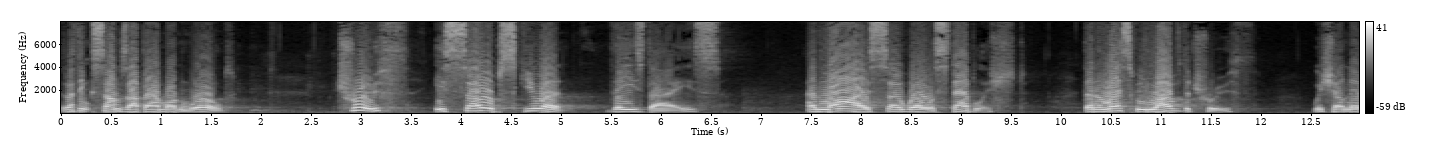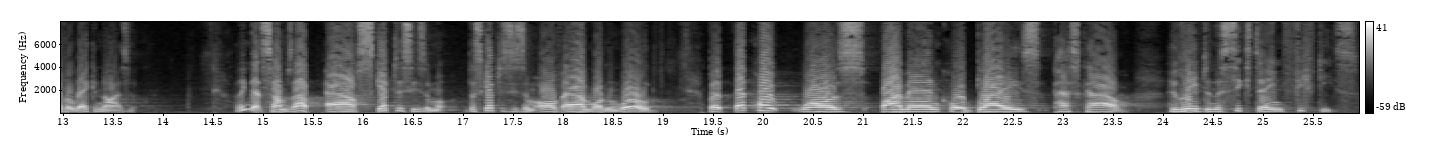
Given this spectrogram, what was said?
that I think sums up our modern world. Truth is so obscure these days and lies so well established that unless we love the truth, we shall never recognize it. I think that sums up our skepticism, the skepticism of our modern world. But that quote was by a man called Blaise Pascal, who lived in the 1650s.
